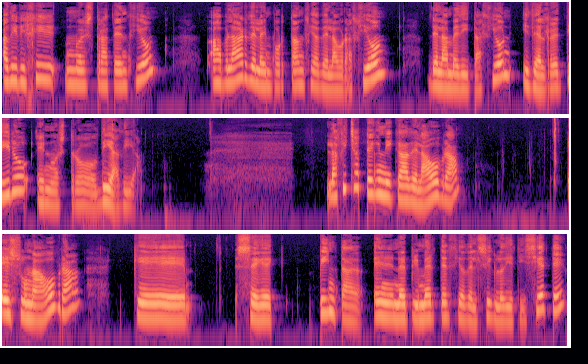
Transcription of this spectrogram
a dirigir nuestra atención a hablar de la importancia de la oración, de la meditación y del retiro en nuestro día a día. La ficha técnica de la obra es una obra que se pinta en el primer tercio del siglo XVII.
